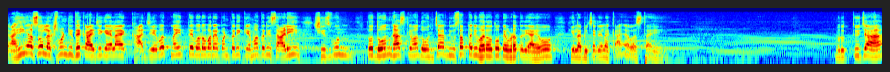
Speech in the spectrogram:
काही असो लक्ष्मण तिथे काळजी घ्यायला आहे खा जेवत नाहीत ते बरोबर आहे पण तरी केव्हा तरी साळी शिजवून तो दोन घास किंवा दोन चार दिवसात तरी भरवतो तेवढं तरी आहे हो. हिला बिचारीला काय अवस्था आहे? मृत्यूच्या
